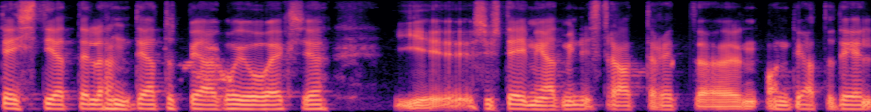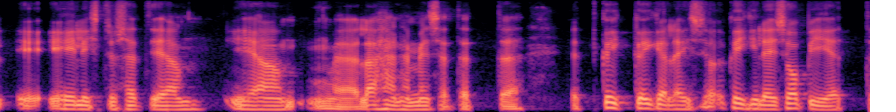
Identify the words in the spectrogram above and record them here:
testijatel on teatud peakuju, eks ju. süsteemi administraatorid on teatud eel, eelistused ja, ja lähenemised, et. et kõik kõigile ei, kõigile ei sobi, et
